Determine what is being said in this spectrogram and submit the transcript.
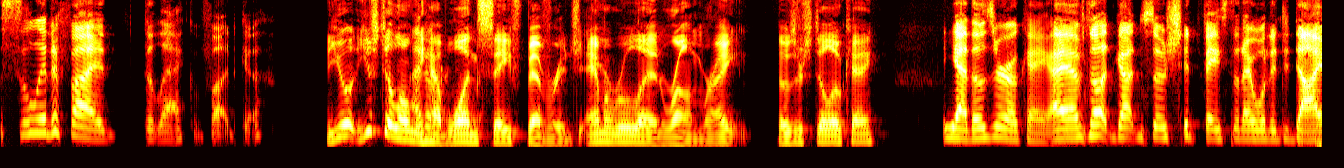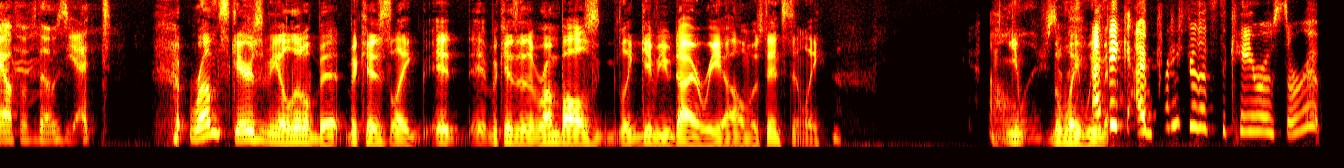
solidified the lack of vodka. You you still only have one safe beverage, Amarula and rum, right? Those are still okay. Yeah, those are okay. I have not gotten so shit faced that I wanted to die off of those yet. rum scares me a little bit because like it, it because of the rum balls like give you diarrhea almost instantly. Oh, there's the way we I ma- think I'm pretty sure that's the Karo syrup.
